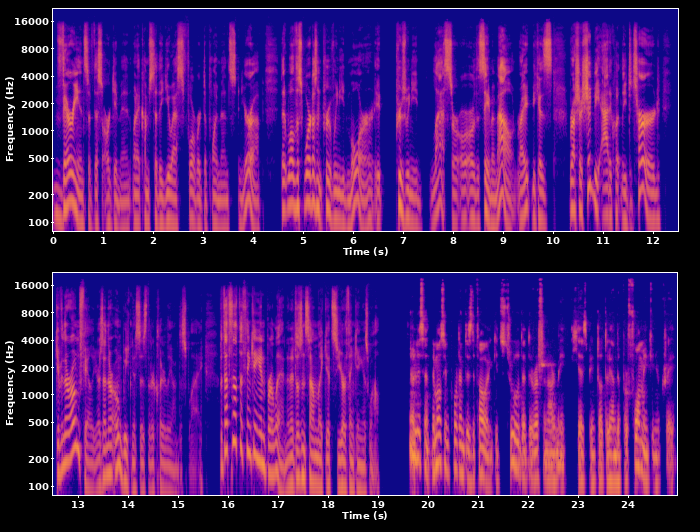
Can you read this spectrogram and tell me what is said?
variants of this argument when it comes to the U.S. forward deployments in Europe, that well, this war doesn't prove we need more; it proves we need less or, or, or the same amount, right? Because Russia should be adequately deterred given their own failures and their own weaknesses that are clearly on display. But that's not the thinking in Berlin, and it doesn't sound like it's your thinking as well. Listen, the most important is the following. It's true that the Russian army has been totally underperforming in Ukraine.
